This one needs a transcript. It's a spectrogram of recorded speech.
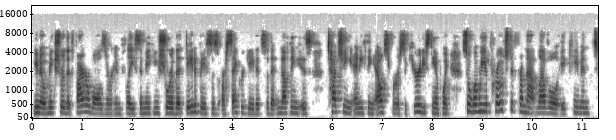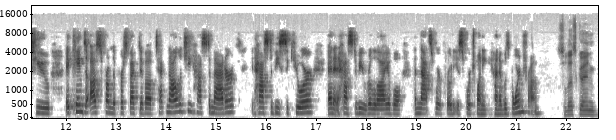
you know, make sure that firewalls are in place and making sure that databases are segregated so that nothing is touching anything else for a security standpoint. So when we approached it from that level, it came into, it came to us from the perspective of technology has to matter. It has to be secure and it has to be reliable. And that's where Proteus 420 kind of was born from. So let's go and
